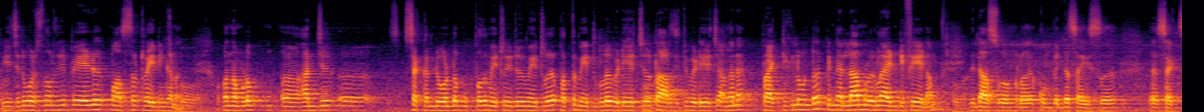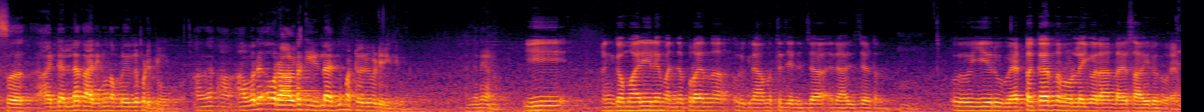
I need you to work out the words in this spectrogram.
പി എച്ചിന്റെ കോഴ്സ് എന്ന് പറഞ്ഞാൽ ഇപ്പോൾ ഏഴ് മാസത്തെ ട്രെയിനിങ് ആണ്. അപ്പം നമ്മൾ അഞ്ച് സെക്കൻഡ് കൊണ്ട് മുപ്പത് മീറ്റർ ഇരുപത് മീറ്റർ പത്ത് മീറ്ററിൽ വെടിവെച്ച് ടാർജറ്റ് വെടിവെച്ച് അങ്ങനെ പ്രാക്ടിക്കലും ഉണ്ട്. പിന്നെ എല്ലാ മൃഗങ്ങളും ഐഡന്റിഫൈ ചെയ്യണം. ഇതിന്റെ അസുഖങ്ങൾ കൊമ്പിന്റെ സൈസ് സെക്സ് അതിന്റെ എല്ലാ കാര്യങ്ങളും നമ്മൾ ഇതിൽ പഠിപ്പിക്കും. അങ്ങനെ അവർ ഒരാളുടെ കീഴിലായിരിക്കും മറ്റൊരു വെടിവെക്കുന്നത് അങ്ങനെയാണ്. ഈ അങ്കമാലിയിലെ മഞ്ഞപ്പുറ എന്ന ഒരു ഗ്രാമത്തിൽ ജനിച്ച രാജചേട്ടൻ ഈ ഒരു വേട്ടക്കാരന്റെ റോളിലേക്ക് വരാനുണ്ടായ സാഹചര്യം എന്ന് പറയാം.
